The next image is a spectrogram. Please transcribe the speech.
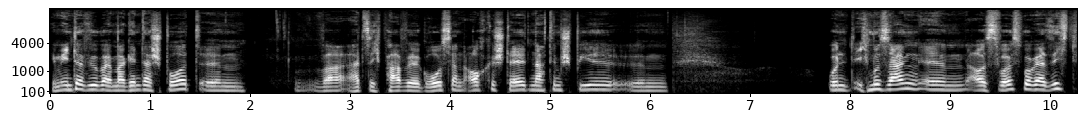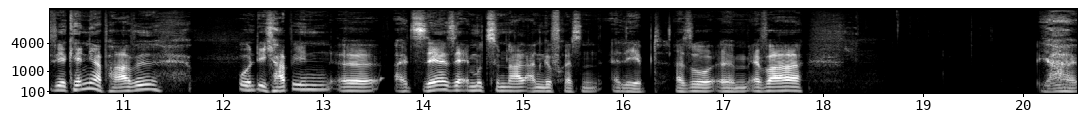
Im Interview bei Magenta Sport ähm, war, hat sich Pavel Groß dann auch gestellt nach dem Spiel. Ähm, und ich muss sagen, ähm, aus Wolfsburger Sicht, wir kennen ja Pavel und ich habe ihn äh, als sehr, sehr emotional angefressen erlebt. Also er war ja,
